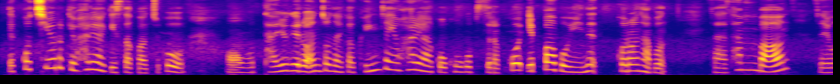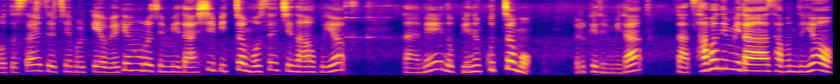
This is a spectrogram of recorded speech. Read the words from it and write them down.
근데 꽃이 이렇게 화려하게 있어가지고 어, 뭐 다육이로 얹어놓으니까 굉장히 화려하고 고급스럽고 예뻐 보이는 그런 화분. 자, 3번. 자, 이것도 사이즈 재볼게요. 외경으로 잽니다. 12.5cm 나오고요. 그 다음에 높이는 9.5 이렇게 됩니다. 자, 4번입니다. 4번도요.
